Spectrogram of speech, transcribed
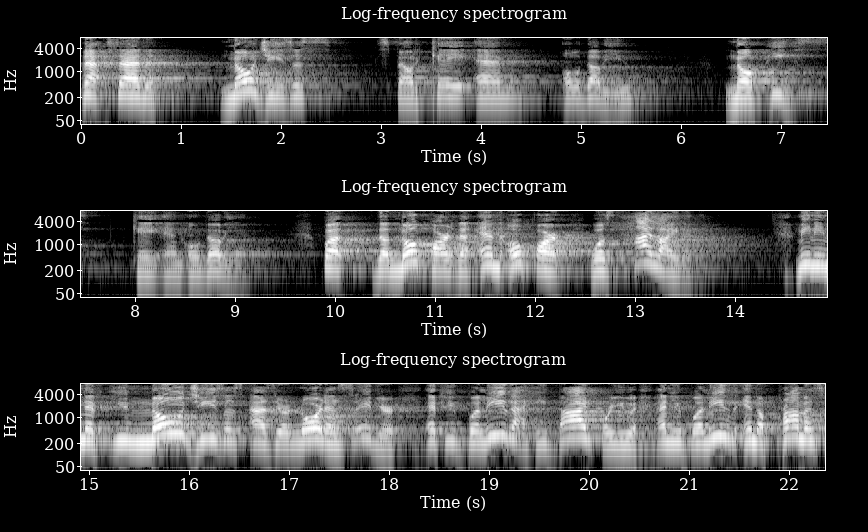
that said, no Jesus, spelled K N O W, no peace, K N O W. But the no part, the N O part, was highlighted. Meaning, if you know Jesus as your Lord and Savior, if you believe that He died for you, and you believe in the promise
